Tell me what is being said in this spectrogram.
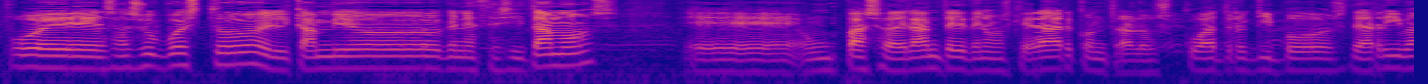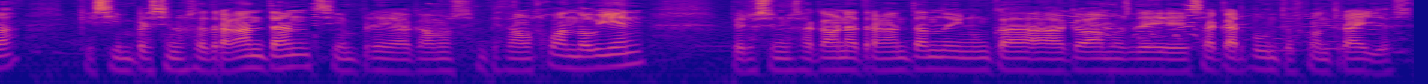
Pues ha supuesto el cambio que necesitamos, eh, un paso adelante que tenemos que dar contra los cuatro equipos de arriba, que siempre se nos atragantan, siempre acabamos, empezamos jugando bien, pero se nos acaban atragantando y nunca acabamos de sacar puntos contra ellos.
